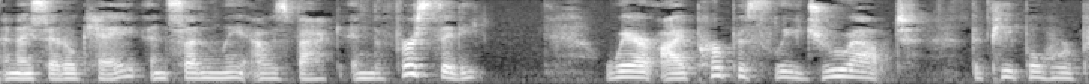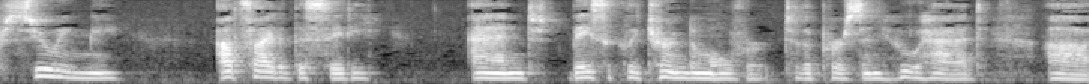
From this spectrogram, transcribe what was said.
And I said, okay. And suddenly I was back in the first city where I purposely drew out the people who were pursuing me outside of the city and basically turned them over to the person who had uh,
